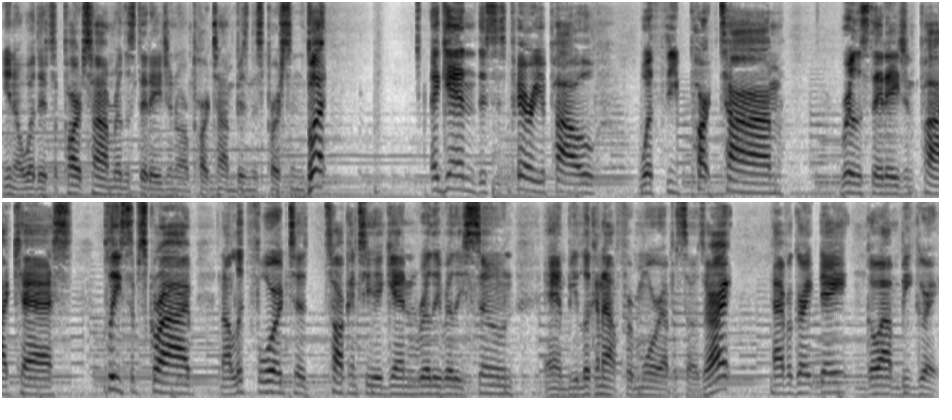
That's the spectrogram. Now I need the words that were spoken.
you know, whether it's a part time real estate agent or a part time business person. But again, this is Perry Powell with the Part Time Real Estate Agent Podcast. Please subscribe, and I look forward to talking to you again really, really soon and be looking out for more episodes. All right? Have a great day and go out and be great.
